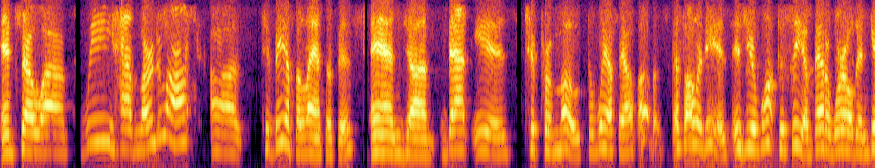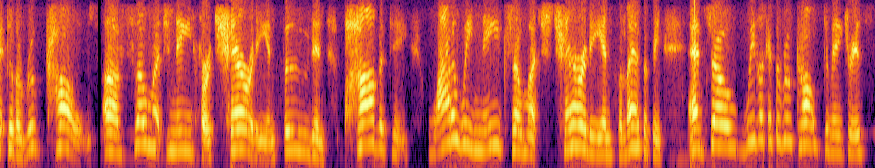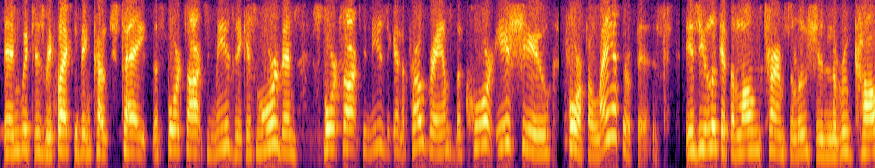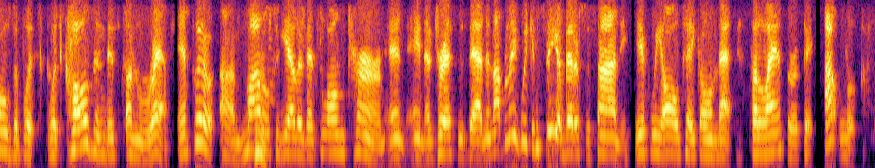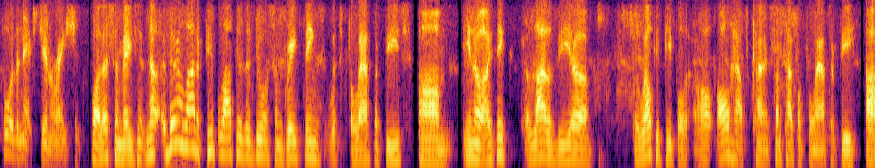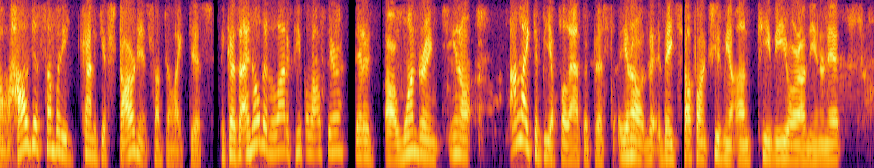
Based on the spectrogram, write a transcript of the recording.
And so uh, we have learned a lot uh, to be a philanthropist, and um, that is to promote the welfare of others. That's all it is. Is you want to see a better world and get to the root cause of so much need for charity and food and poverty. Why do we need so much charity and philanthropy? And so we look at the root cause, Demetrius, and which is reflective in Coach Tate. The sports, arts, and music is more than sports, arts, and music and the programs. The core issue for philanthropists is you look at the long-term solution, the root cause of what's what's causing this unrest, and put a, a model hmm. together that's long-term and and addresses that. And I believe we can see a better society if we all take on that philanthropic outlook for the next generation. Wow, that's amazing. Now, there are a lot of people out there that are doing some great things with philanthropies. Um, you know, I think a lot of the uh, the wealthy people all, all have kind of some type of philanthropy. Uh, how does somebody kind of get started in something like this? Because I know that a lot of people out there that are, are wondering, you know, I like to be a philanthropist. You know, they, they stuff on, excuse me, on TV or on the internet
